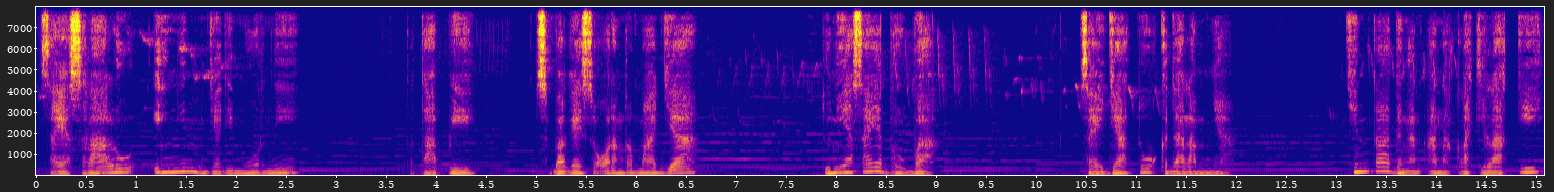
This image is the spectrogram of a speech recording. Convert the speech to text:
saya selalu ingin menjadi murni, tetapi sebagai seorang remaja, dunia saya berubah. Saya jatuh ke dalamnya cinta dengan anak laki-laki,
